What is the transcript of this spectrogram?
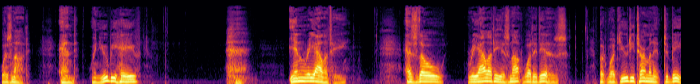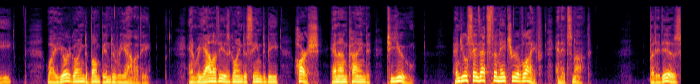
was not. And when you behave in reality, as though reality is not what it is, but what you determine it to be, why, you're going to bump into reality. And reality is going to seem to be harsh and unkind to you. And you'll say that's the nature of life, and it's not. But it is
